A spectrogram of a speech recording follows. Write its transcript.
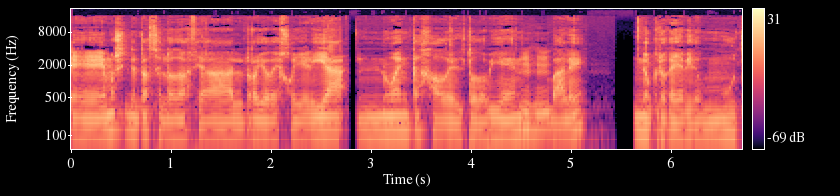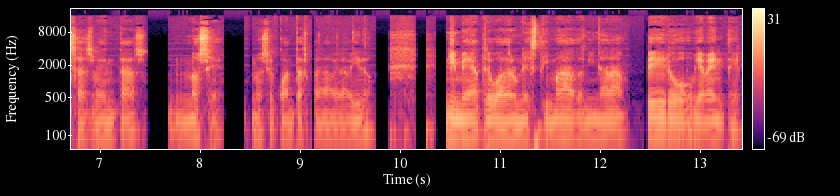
eh, hemos intentado hacerlo hacia el rollo de joyería, no ha encajado del todo bien, ¿vale? No creo que haya habido muchas ventas, no sé, no sé cuántas pueden haber habido, ni me atrevo a dar un estimado ni nada, pero obviamente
